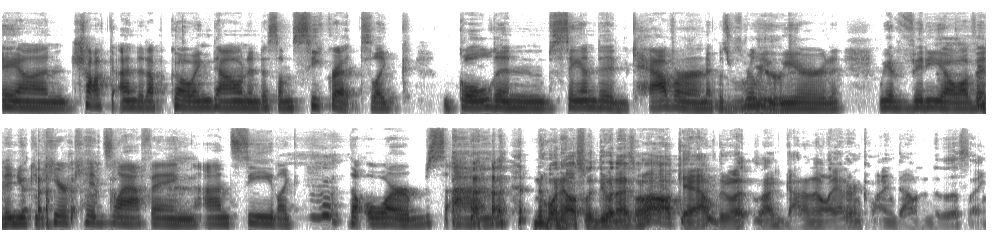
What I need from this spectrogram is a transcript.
And Chuck ended up going down into some secret, like golden sanded cavern. It was It was really weird. weird. We had video of it, and you could hear kids laughing and see like the orbs. Um, and no one else would do it. I said, "Well, okay, I'll do it." So I got on a ladder and climbed down into this thing.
